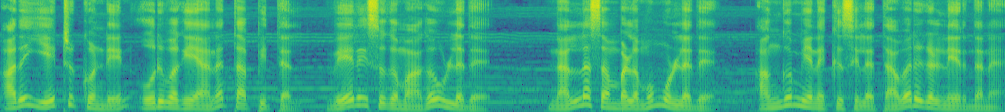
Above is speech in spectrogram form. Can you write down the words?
அதை ஏற்றுக்கொண்டேன் ஒரு வகையான தப்பித்தல். வேலை சுகமாக உள்ளது. நல்ல சம்பளமும் உள்ளது. அங்கும் எனக்கு சில தவறுகள் நேர்ந்தன.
